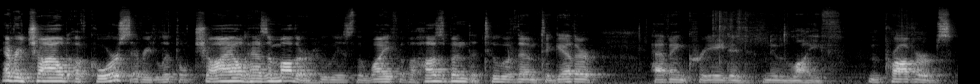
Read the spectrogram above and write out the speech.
Every child, of course, every little child has a mother who is the wife of a husband, the two of them together having created new life. In Proverbs,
